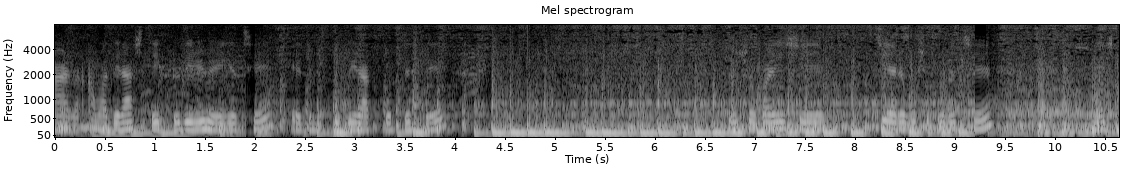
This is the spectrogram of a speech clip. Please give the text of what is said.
আর আমাদের আসতে একটু দেরি হয়ে গেছে, এর জন্য খুবই রাগ করতেছে। তো সবাই এসে চেয়ারে বসে পড়েছে রেস্ট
